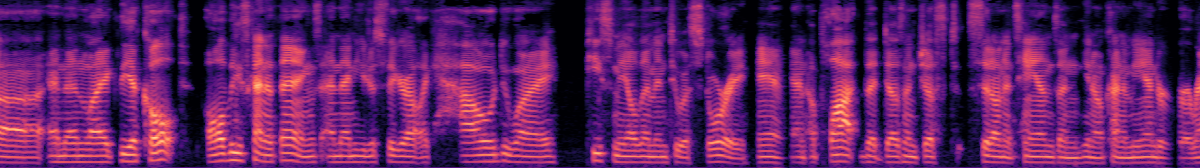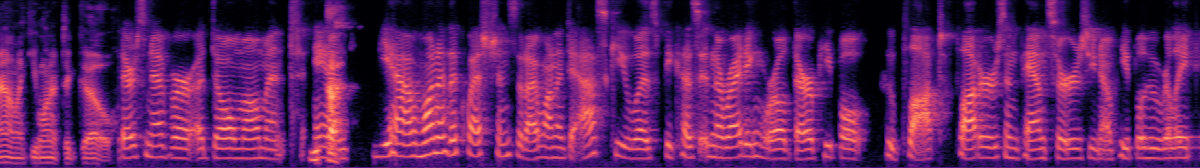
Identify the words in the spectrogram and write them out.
uh, and then like the occult, all these kind of things, and then you just figure out like how do I piecemeal them into a story and, and a plot that doesn't just sit on its hands and you know kind of meander around like you want it to go. There's never a dull moment. And yeah, one of the questions that I wanted to ask you was because in the writing world, there are people who plot, plotters and pantsers, you know, people who really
